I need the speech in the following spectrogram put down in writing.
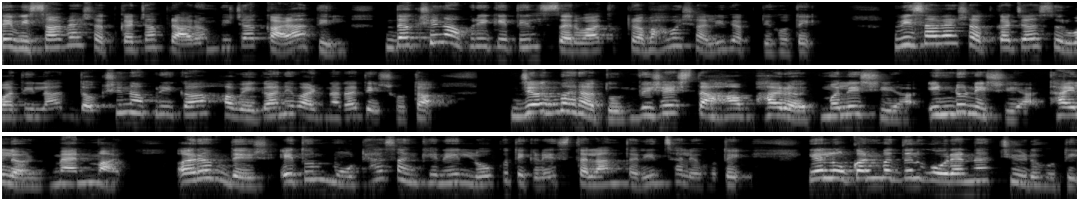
ते विसाव्या शतकाच्या प्रारंभीच्या काळातील दक्षिण आफ्रिकेतील सर्वात प्रभावशाली व्यक्ती होते. विसाव्या शतकाच्या सुरुवातीला दक्षिण आफ्रिका हा वेगाने वाढणारा देश होता. जगभरातून विशेषतः Bharat Malaysia Indonesia Thailand Myanmar अरब देश येथून मोठ्या संख्येने लोक तिकडे स्थलांतरित झाले होते. या लोकांबद्दल गोऱ्यांना चीड होती.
